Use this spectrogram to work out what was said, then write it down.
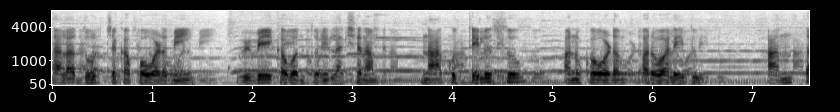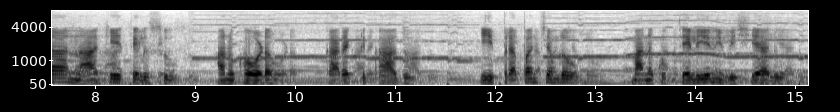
తల దూర్చకపోవడమే వివేకవంతుని లక్షణం. నాకు తెలుసు అనుకోవడం పర్వాలేదు. అంతా నాకే తెలుసు అనుకోవడం కరెక్ట్ కాదు. ఈ ప్రపంచంలో మనకు తెలియని విషయాలు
